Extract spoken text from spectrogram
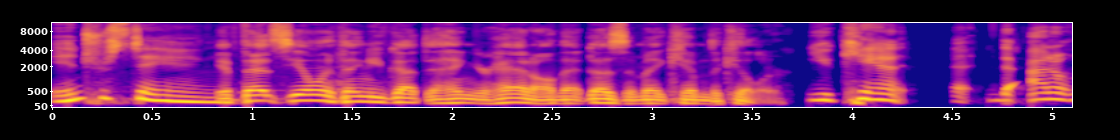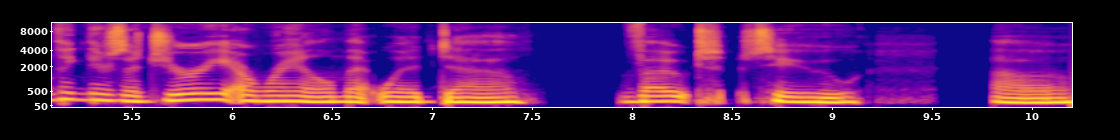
interesting. If that's the only thing you've got to hang your hat on, that doesn't make him the killer. you can't uh, i don't think there's a jury around that would uh, vote to uh,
